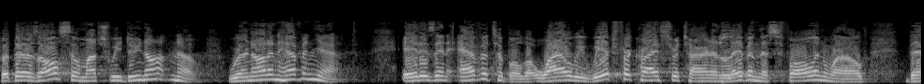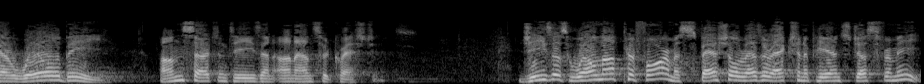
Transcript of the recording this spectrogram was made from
but there is also much we do not know. We're not in heaven yet. It is inevitable that while we wait for Christ's return and live in this fallen world, there will be uncertainties and unanswered questions. Jesus will not perform a special resurrection appearance just for me.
